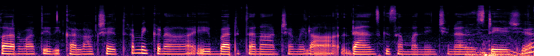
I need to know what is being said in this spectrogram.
తర్వాత ఇది కళాక్షేత్రం. ఇక్కడ ఈ భరతనాట్యం ఇలా డ్యాన్స్కి సంబంధించిన స్టేజ్.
